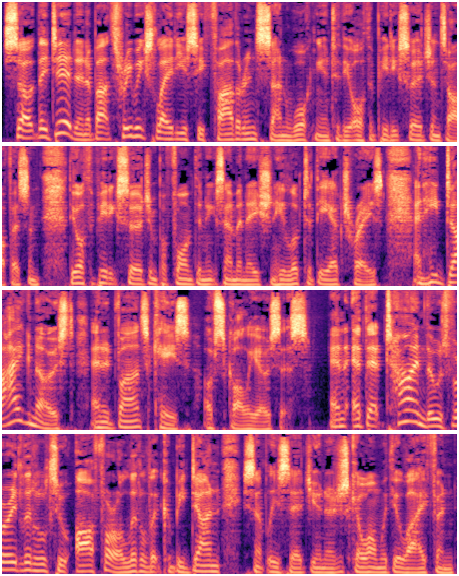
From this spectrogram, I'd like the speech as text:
So they did, and about three weeks later, you see father and son walking into the orthopedic surgeon's office, and the orthopedic surgeon performed an examination. He looked at the x-rays, and he diagnosed an advanced case of scoliosis. And at that time, there was very little to offer or little that could be done. He simply said, you know, just go on with your life. And,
